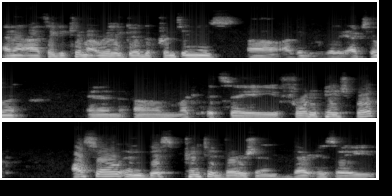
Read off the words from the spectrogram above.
and I, I, think it came out really good. The printing is uh, i think really excellent. And um, like it's a 40 page book. Also, in this printed version, there is a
